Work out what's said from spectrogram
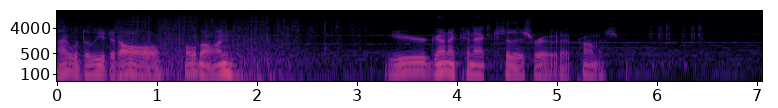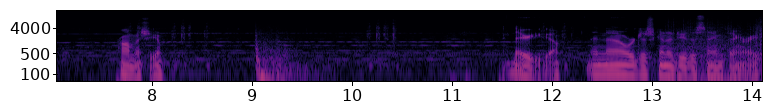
I will delete it all. Hold on. You're gonna connect to this road, I promise. Promise you. There you go. And now we're just gonna do the same thing right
